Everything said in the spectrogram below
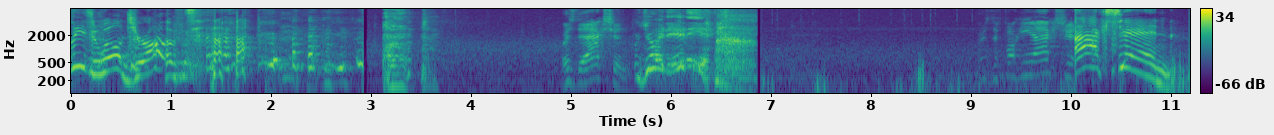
least Will dropped. Where's the action? You're an idiot. Action!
